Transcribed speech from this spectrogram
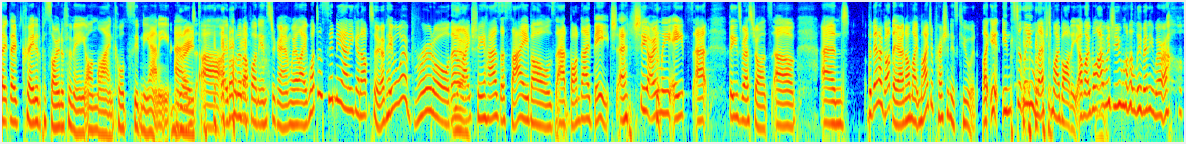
they they've created a persona for me online called Sydney Annie, Great. and uh, I put it up on Instagram. We're like, what does Sydney Annie get up to? And people were brutal. They were like, she has acai bowls at Bondi Beach, and she only eats at these restaurants. Um, and but then I got there and I'm like, my depression is cured. Like it instantly left my body. I'm like, why would you want to live anywhere else?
